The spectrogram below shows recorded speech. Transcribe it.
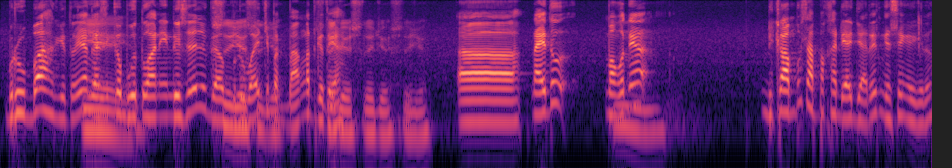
berubah gitu ya, Iya, nggak sih iya, iya. kebutuhan industri juga Setuju, berubahnya setuju. cepet banget gitu ya. Setuju, setuju, setuju. Eh, nah itu maksudnya Hmm. di kampus apakah diajarin gak sih kayak gitu?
